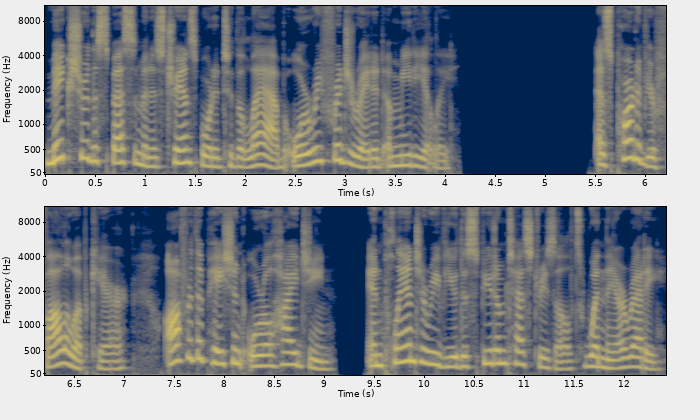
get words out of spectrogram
Make sure the specimen is transported to the lab or refrigerated immediately. As part of your follow-up care, offer the patient oral hygiene and plan to review the sputum test results when they are ready.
